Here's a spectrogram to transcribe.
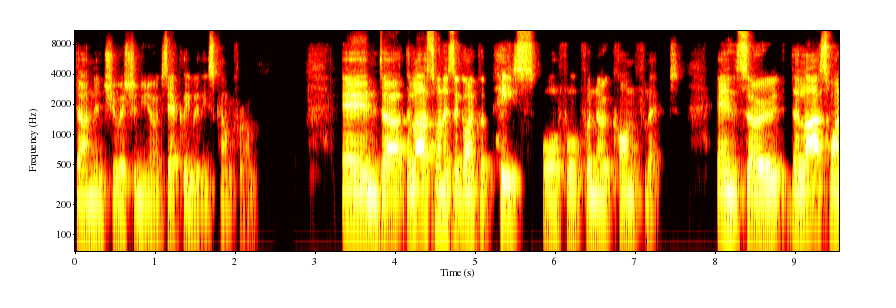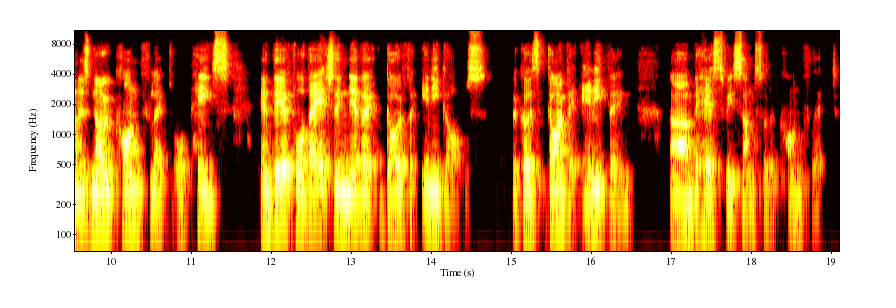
done intuition, you know exactly where these come from. And uh, the last one is they're going for peace or for, for no conflict. And so the last one is no conflict or peace. And therefore, they actually never go for any goals because going for anything, um, there has to be some sort of conflict.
